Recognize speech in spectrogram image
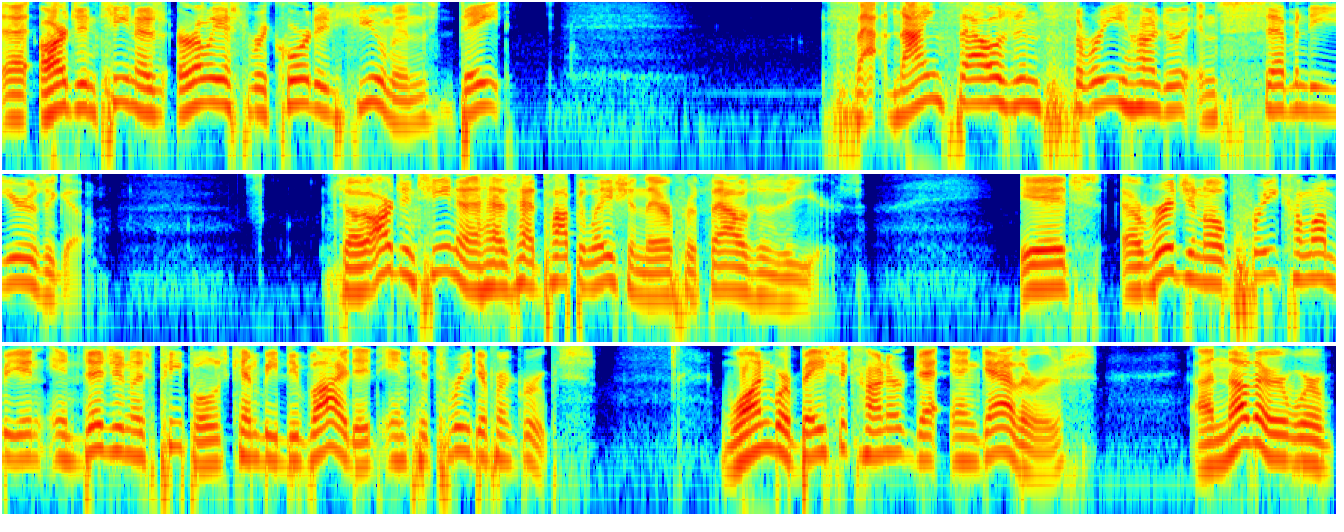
uh, Argentina's earliest recorded humans date 9,370 years ago. So Argentina has had population there for thousands of years. Its original pre Columbian indigenous peoples can be divided into three different groups. One were basic hunter and gatherers, another were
